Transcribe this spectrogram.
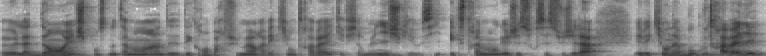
là-dedans. Et je pense notamment à un des, grands parfumeurs avec qui on travaille, qui est Firmenich, qui est aussi extrêmement engagé sur ces sujets-là, et avec qui on a beaucoup travaillé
